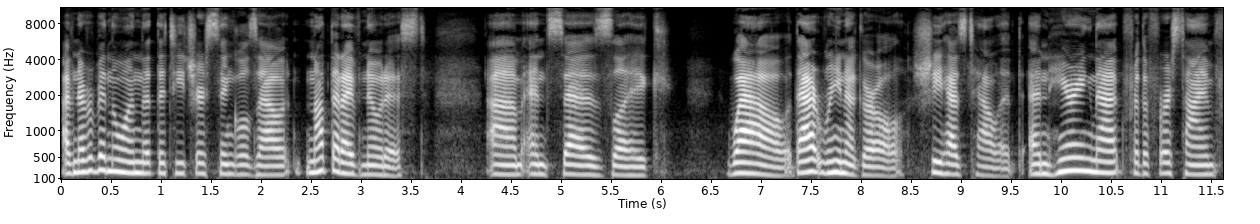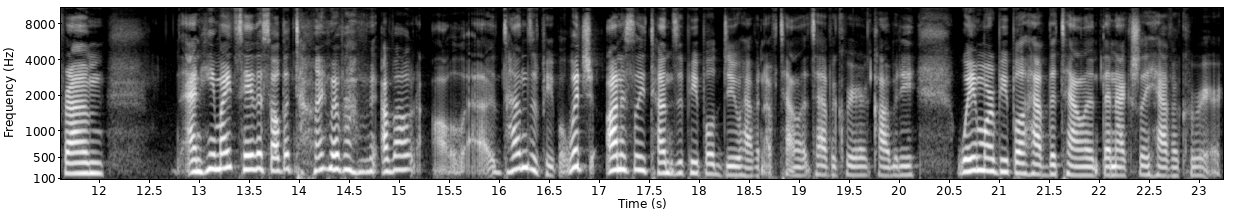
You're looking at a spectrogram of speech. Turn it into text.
I've never been the one that the teacher singles out, not that I've noticed, um, and says like, wow, that Rena girl, she has talent. And hearing that for the first time from, and he might say this all the time about about all, uh, tons of people, which honestly, tons of people do have enough talent to have a career in comedy. Way more people have the talent than actually have a career.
